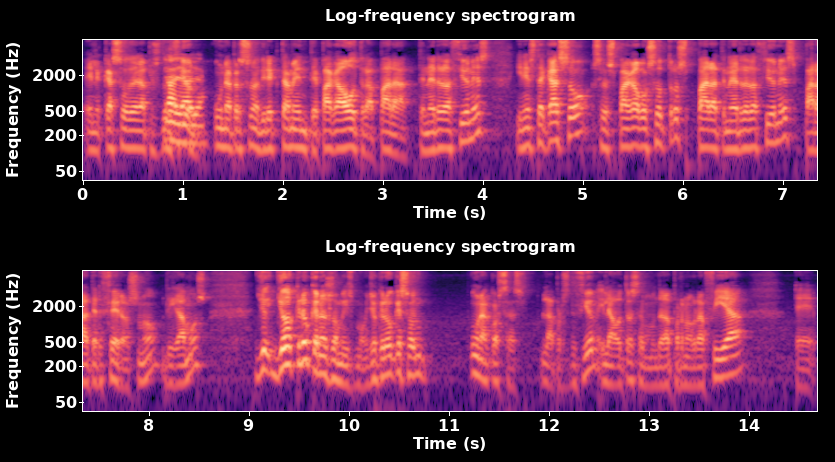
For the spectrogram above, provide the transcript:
En el caso de la prostitución, Ya, ya, ya. una persona directamente paga a otra para tener relaciones y en este caso se os paga a vosotros para tener relaciones para terceros, ¿no? Digamos. Yo, yo creo que no es lo mismo. Yo creo que son una cosa es la prostitución y la otra es el mundo de la pornografía. Eh,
